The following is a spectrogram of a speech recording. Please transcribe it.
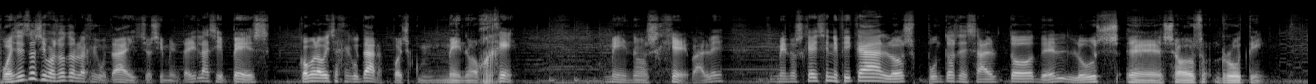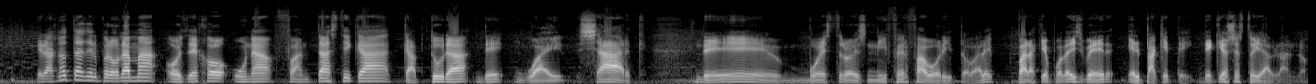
pues esto si vosotros lo ejecutáis, os inventáis las IPs, ¿cómo lo vais a ejecutar? Pues menos G. Menos G, ¿vale? Menos G significa los puntos de salto del Loose eh, Source Routing. En las notas del programa os dejo una fantástica captura de Wireshark de vuestro sniffer favorito, ¿vale? Para que podáis ver el paquete de qué os estoy hablando.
